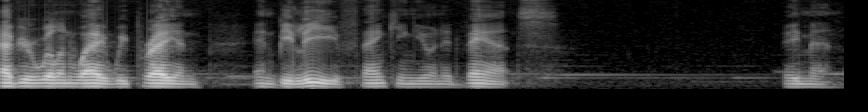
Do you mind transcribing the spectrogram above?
Have your will and way, we pray and, and believe, thanking you in advance. Amen.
